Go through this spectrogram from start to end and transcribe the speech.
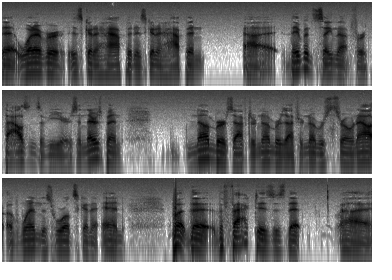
that whatever is going to happen is going to happen. Uh, they've been saying that for thousands of years, and there's been numbers after numbers after numbers thrown out of when this world's going to end. But the the fact is is that uh,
